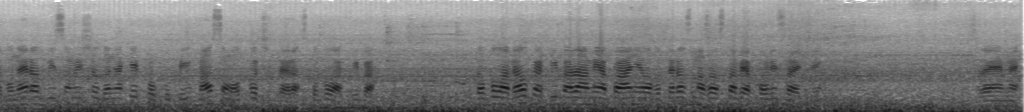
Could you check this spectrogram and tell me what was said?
Lebo nerad by som išiel do nejakej pokuty. Mal som odpočiť teraz, to bola chyba. To bola veľká chyba, dámy a páni, lebo teraz ma zastavia policajti. Zrejme.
